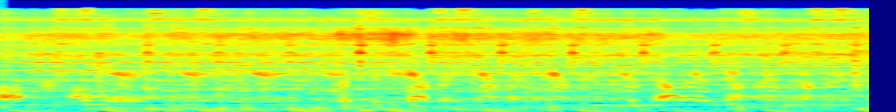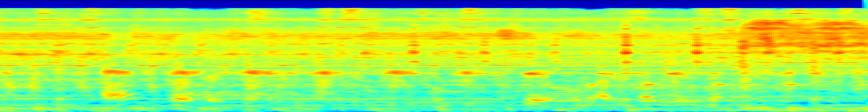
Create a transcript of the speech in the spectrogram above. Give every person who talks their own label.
Speaker 1: on the earth was discovered its origin and purpose still a program.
